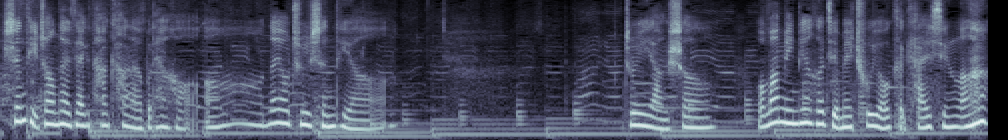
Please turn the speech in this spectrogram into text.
身体状态在他看来不太好哦，那要注意身体啊。注意养生，我妈明天和姐妹出游可开心了，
